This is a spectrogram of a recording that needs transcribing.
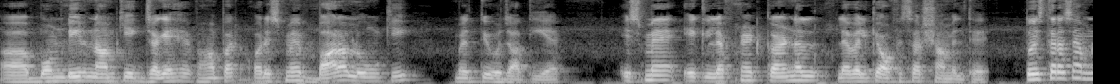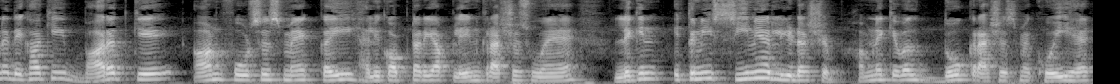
बोमडीर नाम की एक जगह है वहाँ पर, और इसमें 12 लोगों की मृत्यु हो जाती है। इसमें एक लेफ्टिनेंट कर्नल लेवल के ऑफिसर शामिल थे। तो इस तरह से हमने देखा कि भारत के आर्म फोर्सेस में कई हेलीकॉप्टर या प्लेन क्रैशेस हुए हैं, लेकिन इतनी सीनियर लीडरशिप हमने केवल दो क्रैशेस में खोई है।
